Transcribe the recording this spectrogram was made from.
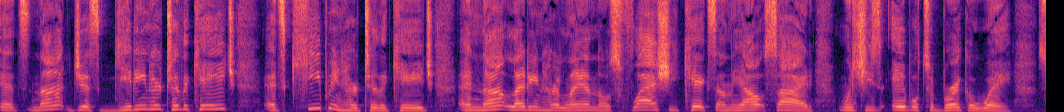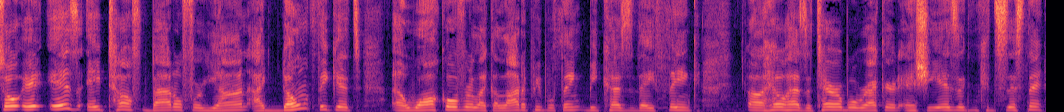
it's not just getting her to the cage, it's keeping her to the cage and not letting her land those flashy kicks on the outside when she's able to break away. So it is a tough battle for Yan. I don't think it's a walkover like a lot of people think because they think uh, Hill has a terrible record and she is inconsistent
